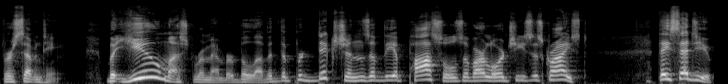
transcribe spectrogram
Verse 17. But you must remember, beloved, the predictions of the apostles of our Lord Jesus Christ. They said to you,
